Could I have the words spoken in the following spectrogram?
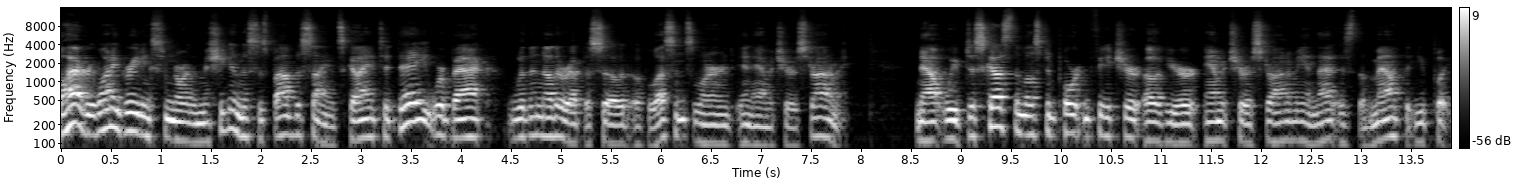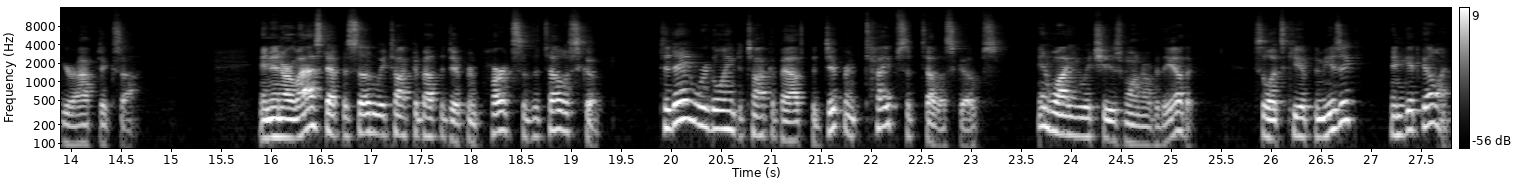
Well, hi everyone, and greetings from Northern Michigan. This is Bob the Science Guy, and today we're back with another episode of Lessons Learned in Amateur Astronomy. Now, we've discussed the most important feature of your amateur astronomy, and that is the mount that you put your optics on. And in our last episode, we talked about the different parts of the telescope. Today, we're going to talk about the different types of telescopes and why you would choose one over the other. So let's cue up the music and get going.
